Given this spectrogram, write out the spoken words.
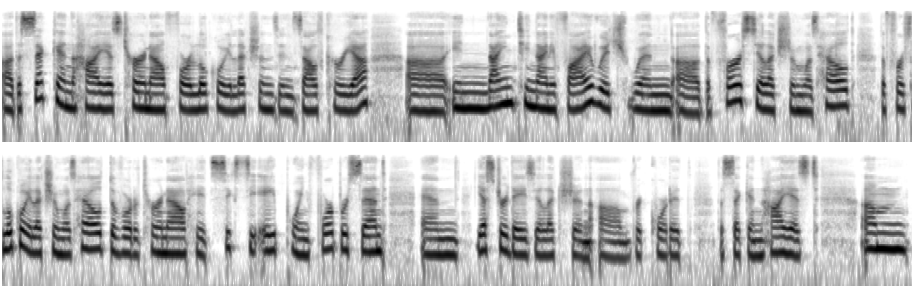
uh, the second highest turnout for local elections in South Korea. Uh, in 1995, which when uh, the first election was held, the first local election was held, the voter turnout hit 68.4%, and yesterday's election um, recorded the second highest. Um,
